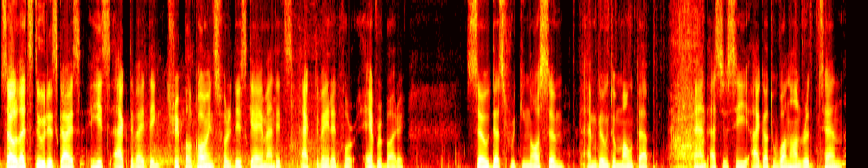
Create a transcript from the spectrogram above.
So let's do this guys. He's activating triple coins for this game and it's activated for everybody. So that's freaking awesome. I'm going to mount up. And as you see, I got 110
